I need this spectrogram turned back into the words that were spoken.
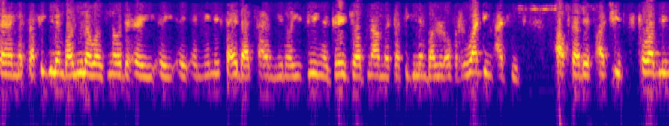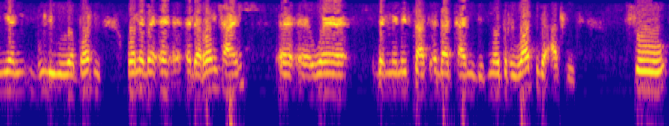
uh, Mr. Fikile Mbalula was not a, a, a, minister at that time. You know, he's doing a great job now, Mr. Fikile Mbalula, of rewarding athletes after they've achieved. Probably me and Bully, we were born, at, the, at the wrong time, uh, uh, where the ministers at that time did not reward the athletes. So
